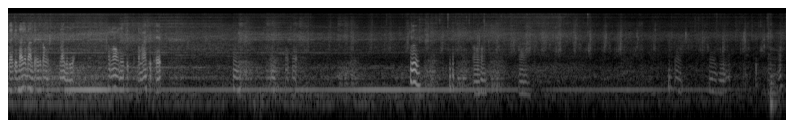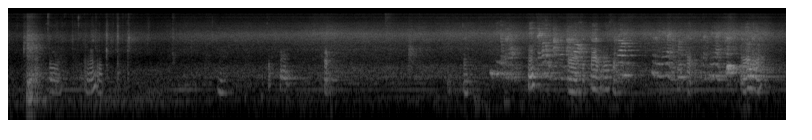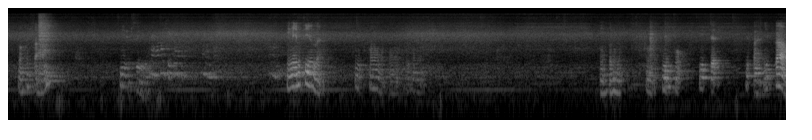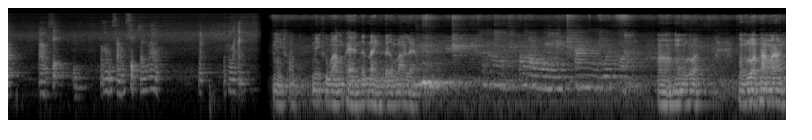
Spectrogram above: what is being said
สุดท้ายก็บ้านตัวเองก็ต้องนั่งอยู่ดีข้างนอกเนี่ยสิบประมาณสิบเอฟอืมอืมโอเค อ่าไปทำอ่ายี่สิบหกยี่สิบเจ็ดยี่สิบแปดยี่สิบเก้าสามสิบประมาณสามสิบชั้นล่างนะเดี๋ยวค่อยว่ากันนี่ครับ นี่คือวางแผนจะแต่งเติมบ้านแล้วแล้วก็ต้องเอาช่างมุงลวดก่อนอ่ามุงลวดมุงลวดผ้าม่าน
